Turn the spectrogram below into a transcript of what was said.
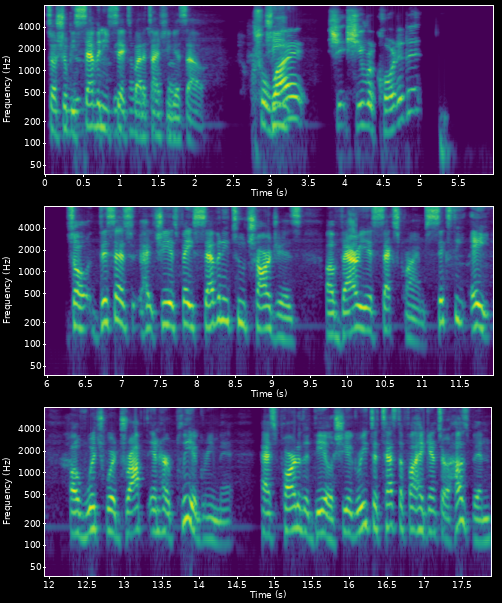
So she'll be 76 by the time she gets out. So she- why she she recorded it? So this says she has faced 72 charges of various sex crimes, 68 of which were dropped in her plea agreement as part of the deal. She agreed to testify against her husband,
